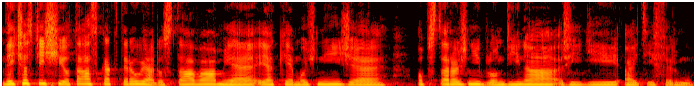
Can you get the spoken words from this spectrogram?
Nejčastější otázka, kterou já dostávám, je, jak je možný, že obstarožní blondýna řídí IT firmu.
